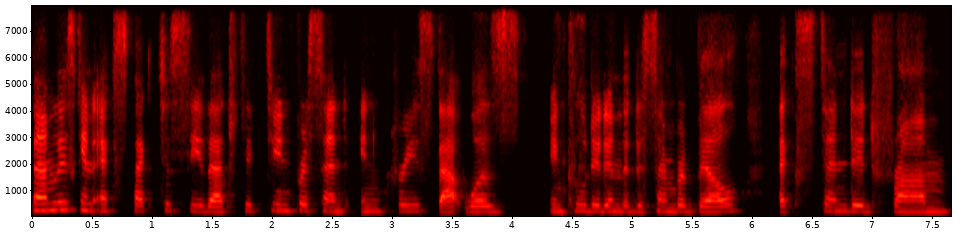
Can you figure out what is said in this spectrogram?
families can expect to see that 15% increase that was included in the December bill extended from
